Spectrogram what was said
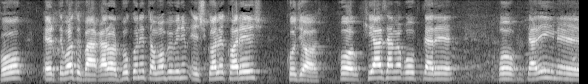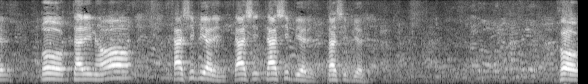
خب ارتباط رو برقرار بکنه تا ما ببینیم اشکال کارش کجاست. خب کی از همه قفل داره؟ قفل داره اینه. قفل در اینها. تشریف بیارین. تشریف بیارین. تشریف بیارین. خب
